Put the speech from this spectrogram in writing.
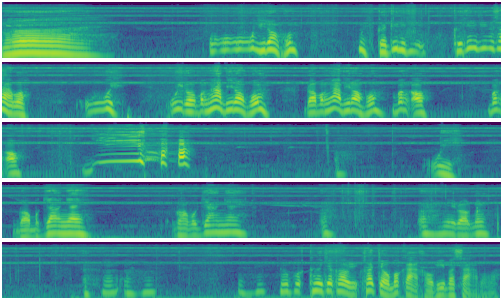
เฮ้ยโอ้โอ้พี่น้องผมเกิดอยู่นี่พี่เกิดอยู่นี่พี่ภาษาบ่อุ้ยอุ้ยดอกบางงามพี่น้องผมดอกบางงามพี่น้องผมเบิ่งเอาเบิ่งเอายี่อุ้ยดอกบักย่างไงดอกบักย่างไงอะอะนี่ดอกหนึงอะฮะฮะคือคือจะเข้าเข้าเจ้าบ่กล้าเขาพี่ภาษาบ่วะ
